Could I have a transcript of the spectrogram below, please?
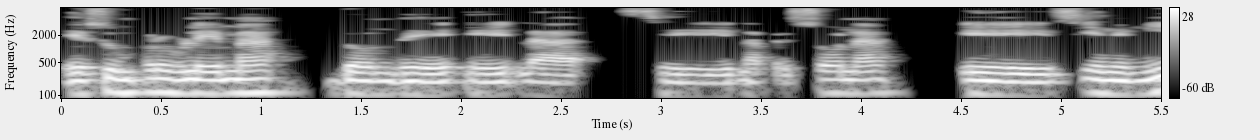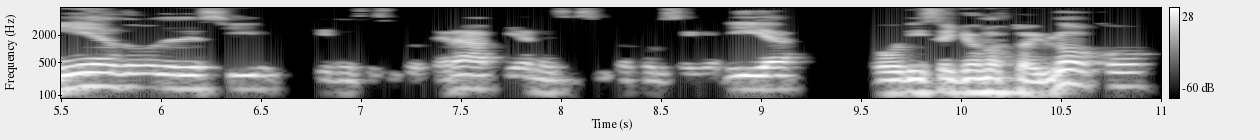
es un problema donde eh, la, la persona tiene miedo de decir que necesito terapia, necesito consejería, o dice yo no estoy loco,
